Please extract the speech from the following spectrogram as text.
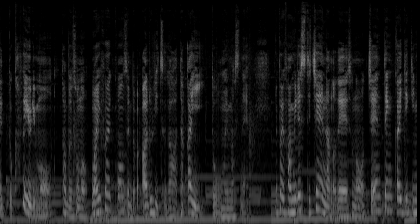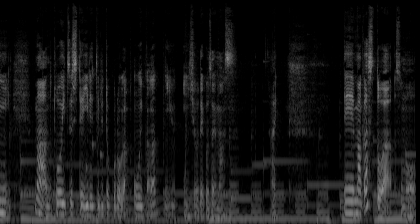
えっと、カフェよりも多分その w i f i コンセントがある率が高いと思いますね。やっぱりファミレスってチェーンなのでそのチェーン展開的に、まあ、あの統一して入れてるところが多いかなっていう印象でございます。はい、で、まあ、ガストはその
